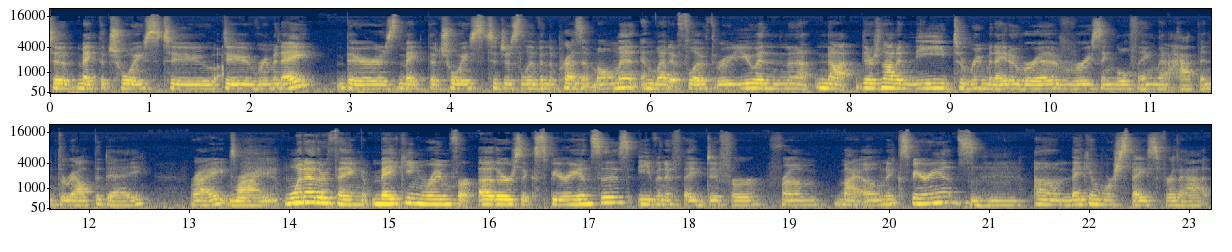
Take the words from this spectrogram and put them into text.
to make the choice to to ruminate. There's make the choice to just live in the present moment and let it flow through you, and not, not there's not a need to ruminate over every single thing that happened throughout the day, right? right One other thing, making room for others' experiences, even if they differ from my own experience, mm-hmm. um, making more space for that.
